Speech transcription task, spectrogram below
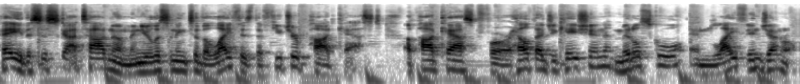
Hey, this is Scott Todnam, and you're listening to the Life is the Future podcast, a podcast for health education, middle school, and life in general.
